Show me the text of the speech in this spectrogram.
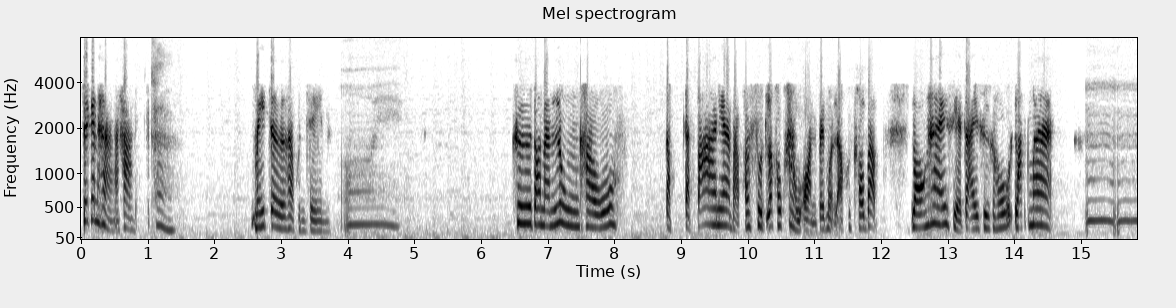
ช่วยกันหาค่ะ ค่ะ ไม่เจอค่ะคุณเจน โอ้ยคือตอนนั้นลุงเขากับกับป้าเนี่ยแบบเขาสุดแล้วเขาเข่าอ่อนไปหมดแล้วคือเขาแบบร้องไห้เสียใจคือเขารักมาก อืมอืม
